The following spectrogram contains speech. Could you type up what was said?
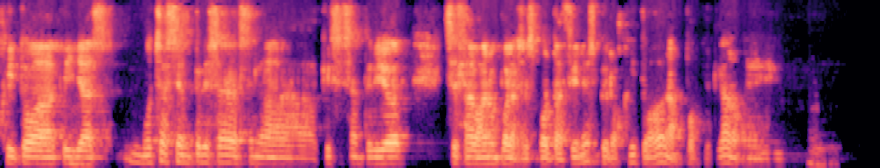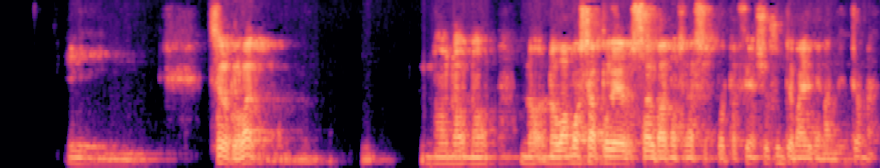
ojito a aquellas, muchas empresas en la crisis anterior se salvaron por las exportaciones, pero ojito ahora, porque claro, eh, y lo global. No, no, no, no, no vamos a poder salvarnos en las exportaciones. Eso es un tema de demanda interna.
